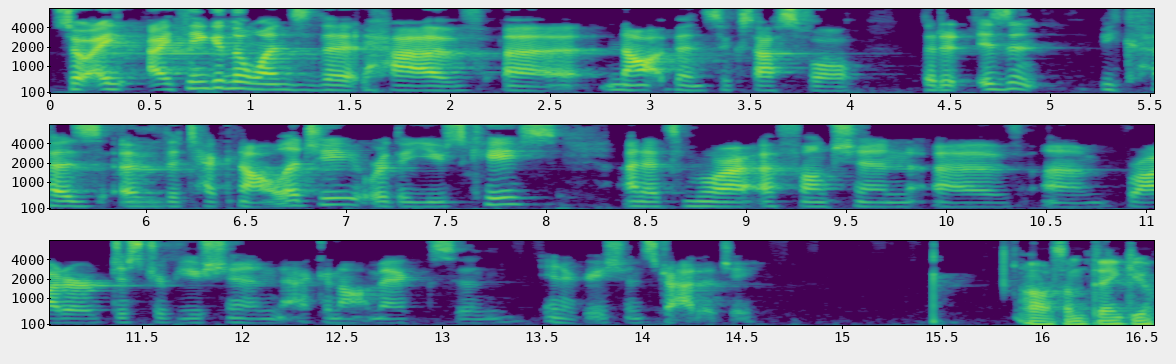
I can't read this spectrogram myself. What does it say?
so I, I think in the ones that have uh, not been successful, that it isn't because of the technology or the use case, and it's more a function of um, broader distribution, economics, and integration strategy. Awesome, thank you.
